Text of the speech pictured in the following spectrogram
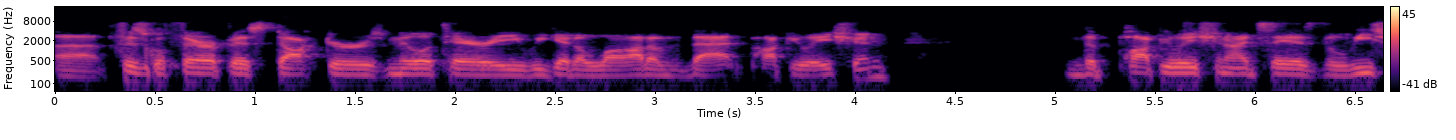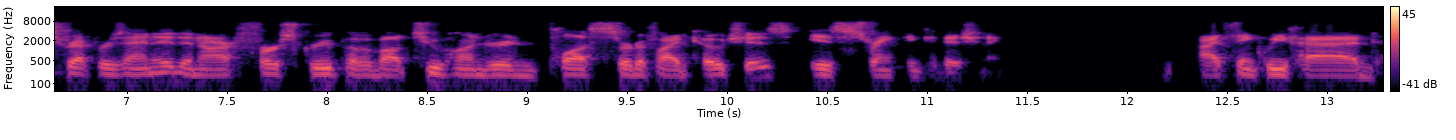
uh, physical therapists, doctors, military. We get a lot of that population. The population I'd say is the least represented in our first group of about 200 plus certified coaches is strength and conditioning. I think we've had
